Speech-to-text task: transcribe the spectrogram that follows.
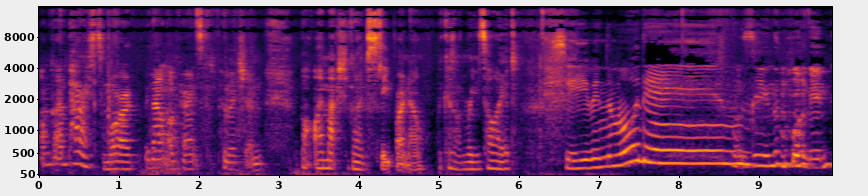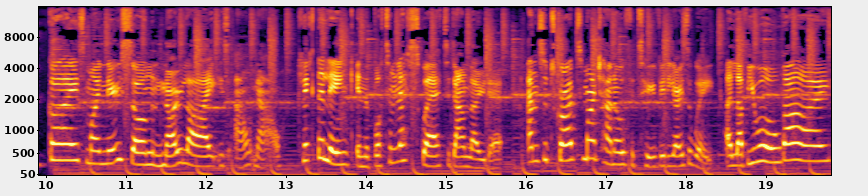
I'm going to Paris tomorrow without my parents' permission. But I'm actually going to sleep right now because I'm really tired. See you in the morning. see you in the morning. Guys, my new song No Lie is out now. Click the link in the bottom left square to download it. And subscribe to my channel for two videos a week. I love you all. Bye.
